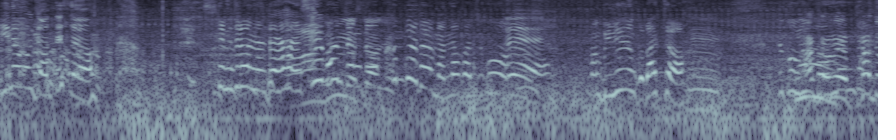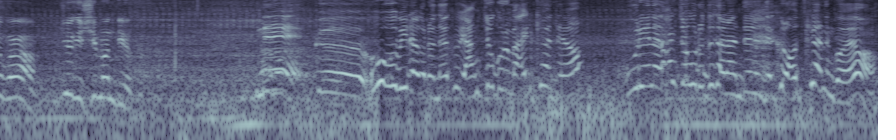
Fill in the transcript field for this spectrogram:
인어공주 어땠어요? 힘들었는데 한 세 번 정도 큰 바다를 만나가지고 네. 막 거 맞죠? 그리고 아까 왜 파도가 무지하게 심한 데였었어. 네, 그 호흡이라 그러나 그 양쪽으로 막 이렇게 해야 돼요? 우리는 한쪽으로도 잘 안 되는데 그걸 어떻게 하는 거예요?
